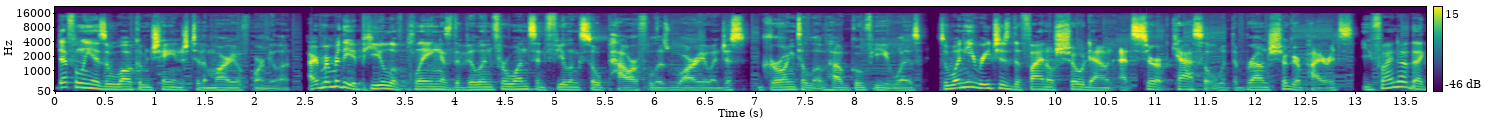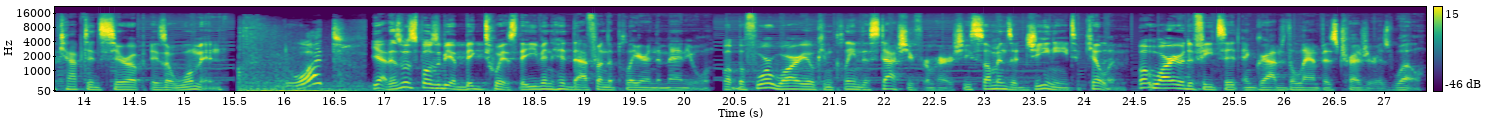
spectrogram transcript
definitely is a welcome change to the Mario formula. I remember the appeal of playing as the villain for once and feeling so powerful as Wario and just growing to love how goofy he was. So when he reaches the final showdown at Syrup Castle with the brown sugar pirates, you find out that Captain Syrup is a woman. What? Yeah, this was supposed to be a big twist. They even hid that from the player in the manual. But before Wario can claim the statue from her, she summons a genie to kill him. But Wario defeats it and grabs the lamp as treasure as well.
